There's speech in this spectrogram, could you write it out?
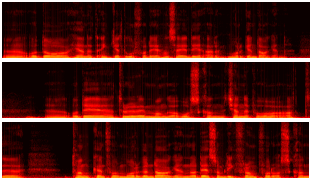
Og da har han et enkelt ord for det. Han sier det er morgendagen. Og det tror jeg mange av oss kan kjenne på. At tanken for morgendagen og det som ligger framfor oss, kan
